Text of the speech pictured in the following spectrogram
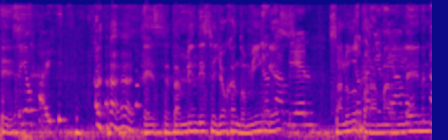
Es-. Este también dice Johan Domínguez. Yo también. Saludos Yo para. Marlene.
